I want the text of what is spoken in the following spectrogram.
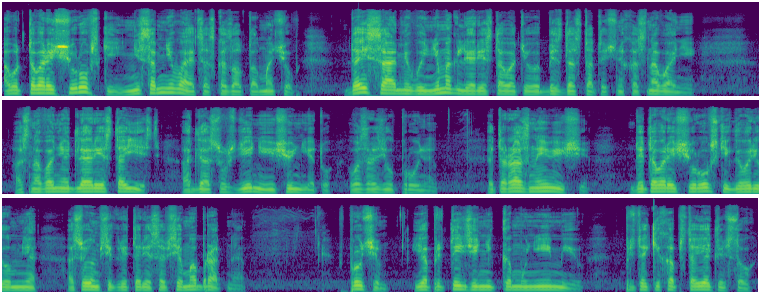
«А вот товарищ Щуровский не сомневается», — сказал Толмачев. «Да и сами вы не могли арестовать его без достаточных оснований». «Основания для ареста есть, а для осуждения еще нету», — возразил Пронин. «Это разные вещи. Да и товарищ Щуровский говорил мне о своем секретаре совсем обратное. Впрочем, я претензий ни к кому не имею. При таких обстоятельствах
